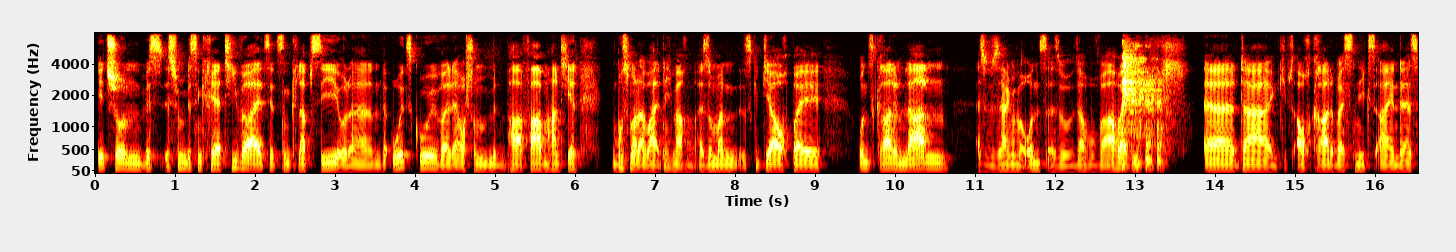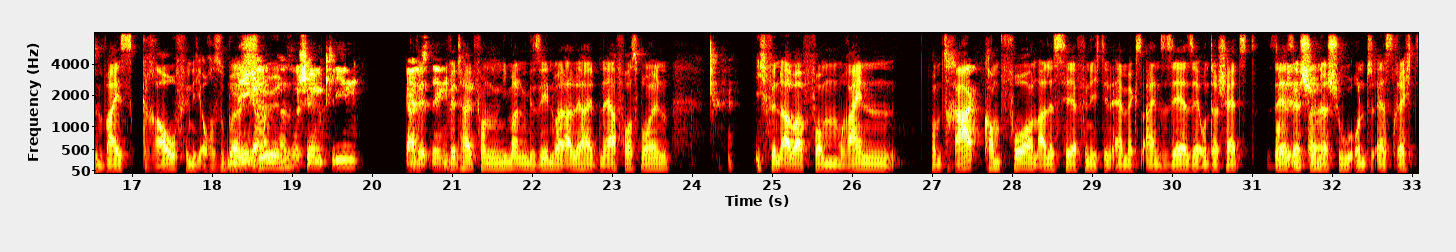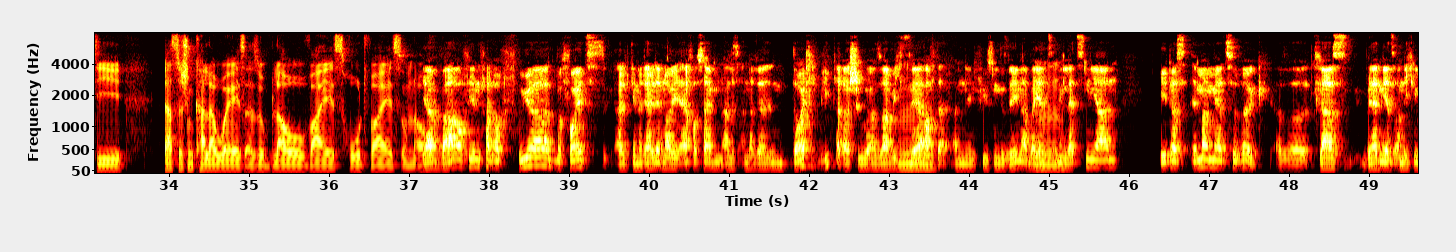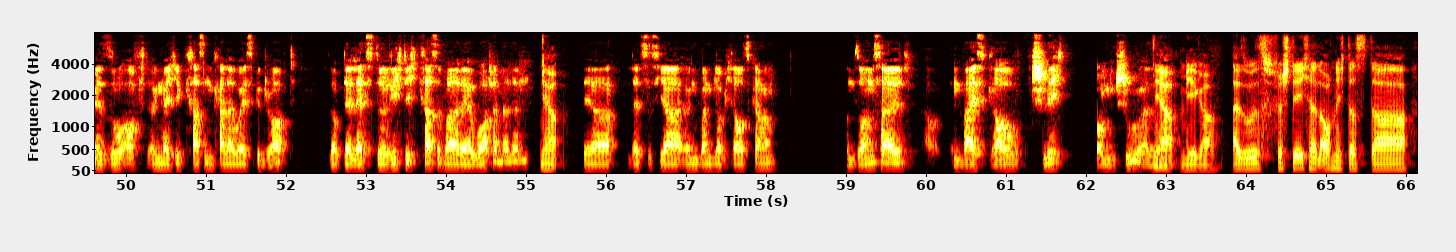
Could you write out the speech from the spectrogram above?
geht schon, ist schon ein bisschen kreativer als jetzt ein Club C oder ein Oldschool, weil der auch schon mit ein paar Farben hantiert. Muss man aber halt nicht machen. Also man, es gibt ja auch bei uns gerade im Laden, also wir sagen immer uns, also da, wo wir arbeiten, äh, da gibt es auch gerade bei Sneaks einen, der ist in weiß-grau, finde ich auch super Mega. schön. Also schön clean. Geiles Ding. Wird halt von niemandem gesehen, weil alle halt einen Air Force wollen. Ich finde aber vom reinen, vom Tragkomfort und alles her, finde ich den Air Max 1 sehr, sehr unterschätzt. Sehr, sehr Fall. schöner Schuh und erst recht die klassischen Colorways, also blau, weiß, rot, weiß und auch. Ja, war auf jeden Fall auch früher, bevor jetzt halt generell der neue Air Force Hype und alles andere, ein deutlich beliebterer Schuh. Also habe ich Mhm. sehr oft an den Füßen gesehen, aber jetzt Mhm. in den letzten Jahren geht das immer mehr zurück. Also klar, es werden jetzt auch nicht mehr so oft irgendwelche krassen Colorways gedroppt. Ich glaube, der letzte richtig krasse war der Watermelon, ja. Der letztes Jahr irgendwann, glaube ich, rauskam. Und sonst halt in weiß-grau schlicht Bombenschuh. Also Ja, mega. Also das verstehe ich halt auch nicht, dass da,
